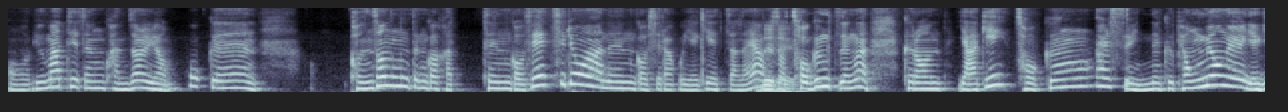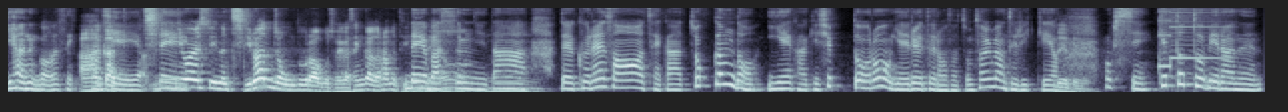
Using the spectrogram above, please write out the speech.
어, 류마티즘 관절염 혹은 건선 등과 같은 것에 치료하는 것이라고 얘기했잖아요. 그래서 네네. 적응증은 그런 약이 적응할 수 있는 그 병명을 얘기하는 것이, 아, 것이에요. 그러니까 치료할 수 있는 질환 정도라고 저희가 생각을 하면 되겠네요. 네, 맞습니다. 음. 네, 그래서 제가 조금 더 이해가기 쉽도록 예를 들어서 좀 설명드릴게요. 네네. 혹시 케토톱이라는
